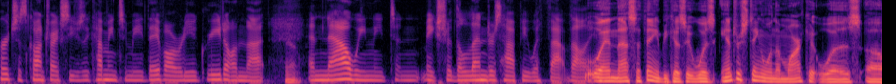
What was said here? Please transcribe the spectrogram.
purchase contract's usually coming to me. They've already agreed on that, and now we need to make sure the lender's happy with that value. Well, and that's the thing because it was interesting when the market was uh,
